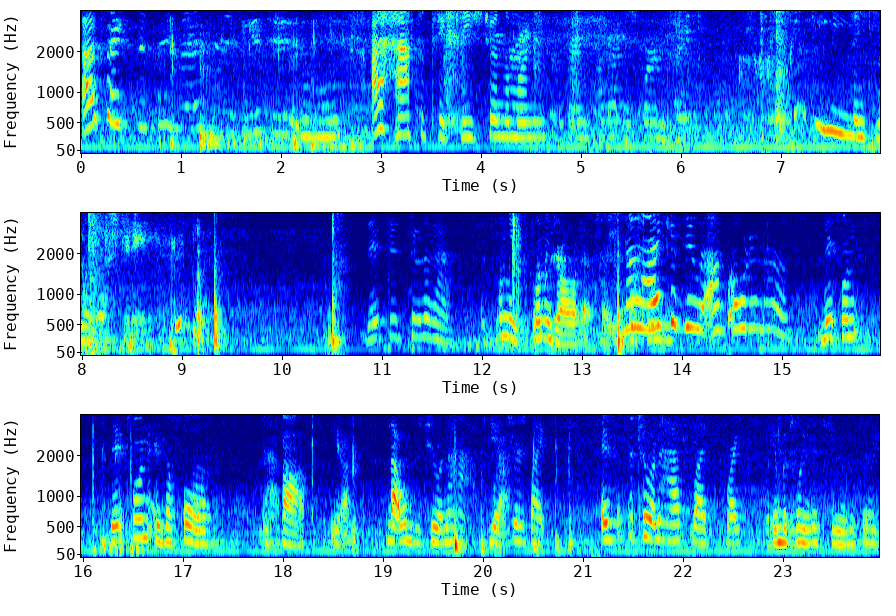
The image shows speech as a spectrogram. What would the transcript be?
I take the same medicine as you do. I have to take these two in the morning. Pinky. Thank you. Yesterday. This is two and a half. Let me let me draw it up for you. No, I can do it. I'm old enough. This one, this one is a full. It's five. Yeah. That one's a two and a half. Yeah. Which is like, isn't the two and a half like right In between the two and the three.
